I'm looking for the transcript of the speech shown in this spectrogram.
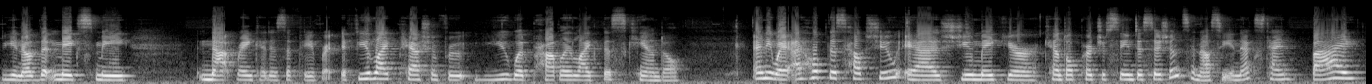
you know, that makes me not rank it as a favorite. If you like passion fruit, you would probably like this candle. Anyway, I hope this helps you as you make your candle purchasing decisions, and I'll see you next time. Bye.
